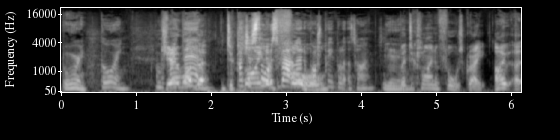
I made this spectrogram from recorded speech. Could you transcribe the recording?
Boring. Boring. I'm Do you know what? then. The decline I just thought it was and about a load of posh people at the time. Yeah. But Decline and Fall's great. I uh,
